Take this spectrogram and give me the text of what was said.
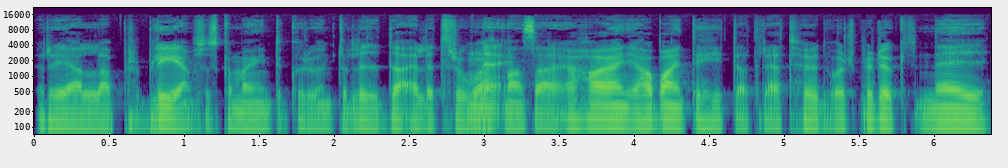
reella problem så ska man ju inte gå runt och lida eller tro Nej. att man så här, jag har, jag har bara inte hittat rätt hudvårdsprodukt. Nej,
